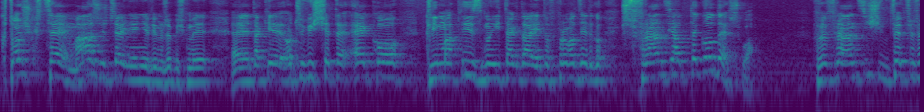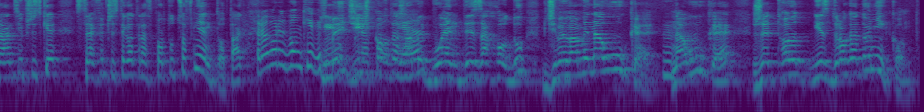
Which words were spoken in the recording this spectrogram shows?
ktoś chce, ma życzenie, nie wiem, żebyśmy e, takie, oczywiście te eko, klimatyzmy i tak dalej, to wprowadzenie tego, Francja od tego odeszła. We Francji, we Francji wszystkie strefy czystego transportu cofnięto, tak? Robert Bąkiewicz był My w dziś Krakowie. powtarzamy błędy Zachodu, gdzie my mamy naukę. Naukę, że to jest droga donikąd.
